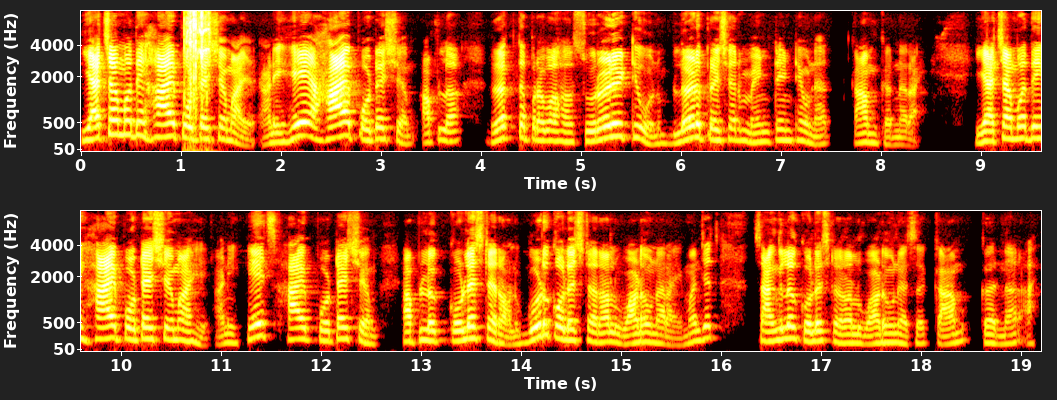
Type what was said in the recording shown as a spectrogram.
याच्यामध्ये हाय पोटॅशियम आहे आणि हे हाय पोटॅशियम आपला रक्तप्रवाह सुरळीत ठेवून ब्लड प्रेशर मेंटेन ठेवण्यात काम करणार आहे. याच्यामध्ये हाय पोटॅशियम आहे आणि हेच हाय पोटॅशियम आपलं कोलेस्टेरॉल गुड कोलेस्टेरॉल वाढवणार आहे. म्हणजेच चांगलं कोलेस्टेरॉल वाढवण्याचं काम करणार आहे.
